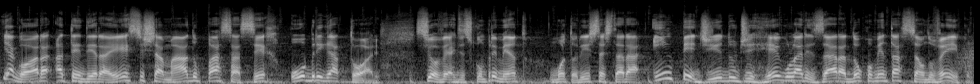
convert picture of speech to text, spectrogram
E agora, atender a este chamado passa a ser obrigatório. Se houver descumprimento, o motorista estará impedido de regularizar a documentação do veículo.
